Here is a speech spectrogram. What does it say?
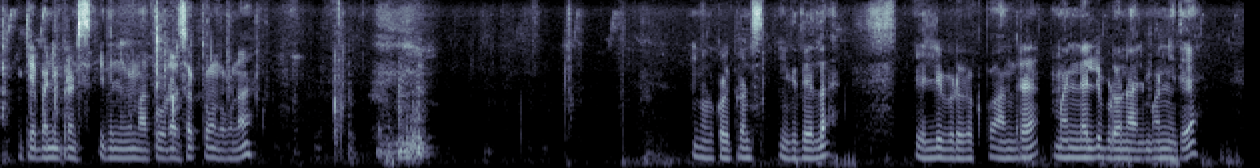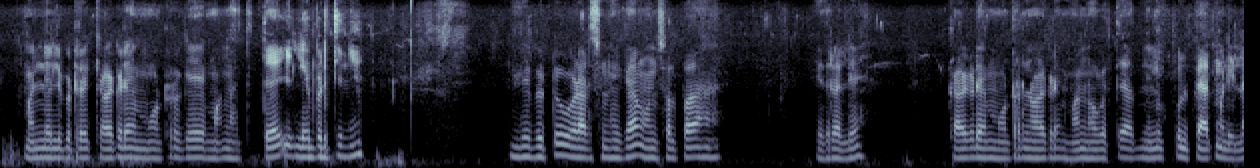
ಓಕೆ ಬನ್ನಿ ಫ್ರೆಂಡ್ಸ್ ಇದನ್ನ ಮಾತು ಓಡಾಡ್ಸಕ್ಕೆ ತೊಗೊಂಡೋಗೋಣ. ನೋಡ್ಕೊಳ್ಳಿ ಫ್ರೆಂಡ್ಸ್ ಈಗ ಇದೆಲ್ಲ ಎಲ್ಲಿ ಬಿಡಬೇಕಪ್ಪ ಅಂದರೆ ಮಣ್ಣಲ್ಲಿ ಬಿಡೋಣ, ಅಲ್ಲಿ ಮಣ್ಣಿದೆ. ಮಣ್ಣಲ್ಲಿ ಬಿಟ್ಟರೆ ಕೆಳಗಡೆ ಮೋಟ್ರಿಗೆ ಮಣ್ಣು ಹತ್ತುತ್ತೆ. ಇಲ್ಲೇ ಬಿಡ್ತೀನಿ. ಇಲ್ಲೇ ಬಿಟ್ಟು ಓಡಾಡ್ಸೋಣ ಈಗ, ಒಂದು ಸ್ವಲ್ಪ ಇದರಲ್ಲಿ. ಕೆಳಗಡೆ ಮೋಟ್ರ್ನೊಳಗಡೆ ಮಣ್ಣು ಹೋಗುತ್ತೆ. ಅದು ಇನ್ನೂ ಫುಲ್ ಪ್ಯಾಕ್ ಮಾಡಿಲ್ಲ.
